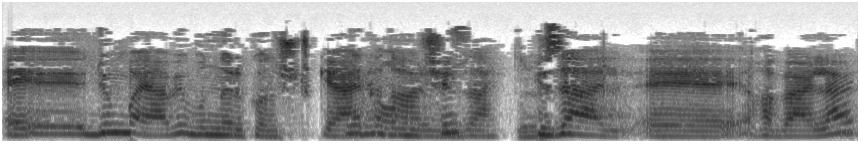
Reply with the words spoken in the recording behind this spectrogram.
E, dün bayağı bir bunları konuştuk yani. Ne kadar Onun için güzel. güzel e, haberler.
